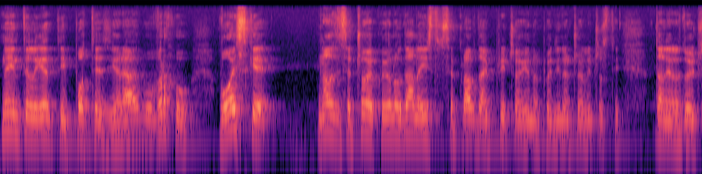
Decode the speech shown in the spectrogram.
neinteligentni potez, jer u vrhu vojske nalazi se čovjek koji onog dana isto se pravda i priča o jednoj pojedinačnoj ličnosti, da li je Radović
